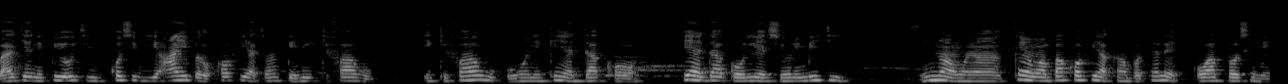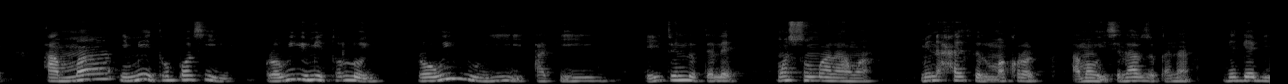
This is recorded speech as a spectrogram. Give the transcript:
bàjẹ́ ni pé ó ti kó síbi aibel kọ́fíyà tí wọ́n ń pè ní ìkìfáhù ìkìfáhù òun ni kéèyàn dákọ kéèyàn dákọ ilé ẹsẹ̀ orin méjì. Nínú àwọn kéèyàn máa bá kọ́fíyà kan bọ̀ tẹ́lẹ̀ kó wá bọ́ sí mi. Àmọ́ ìmíì tó bọ́ sí yìí rọ̀wíyù tó lò yìí rọ̀wíyù yìí àti èyí tó ń lò tẹ́lẹ̀ wọ́n sún mọ́ra wọn. Min haithul makhraj àmọ́ wọn ì sí láfzù kan náà gẹ́gẹ́ bí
